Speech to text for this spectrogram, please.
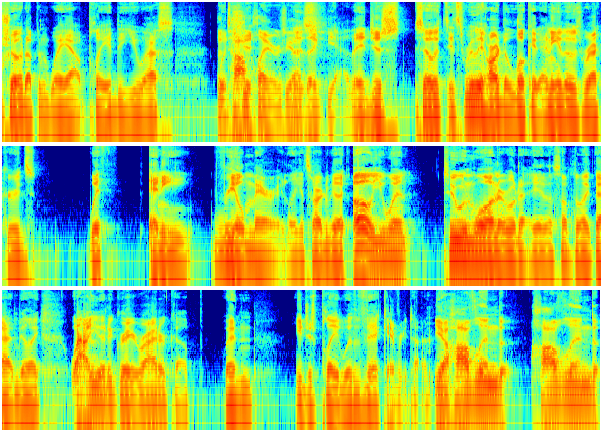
showed up and way outplayed the U.S. The top players, yes. like yeah, they just so it's it's really hard to look at any of those records with any real merit. Like it's hard to be like, oh, you went two and one or what, you know, something like that, and be like, wow, you had a great Ryder Cup when you just played with Vic every time. Yeah, Hovland, Hovland,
